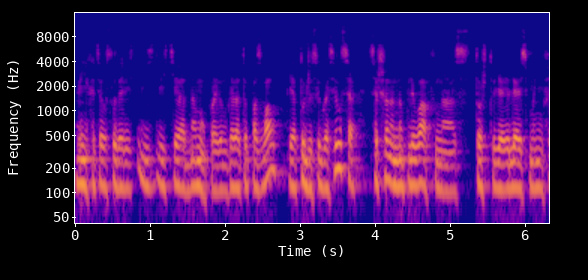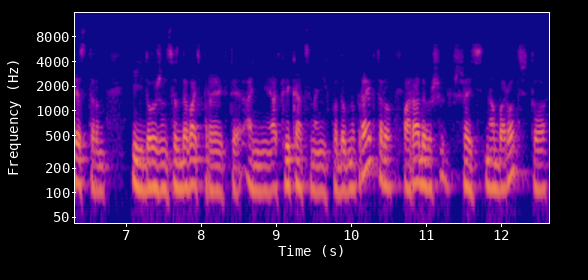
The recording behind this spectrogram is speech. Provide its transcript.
Мне не хотелось туда лезти одному. Поэтому, когда ты позвал, я тут же согласился, совершенно наплевав на то, что я являюсь манифестором и должен создавать проекты, а не откликаться на них подобно проектору, порадовавшись наоборот, что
